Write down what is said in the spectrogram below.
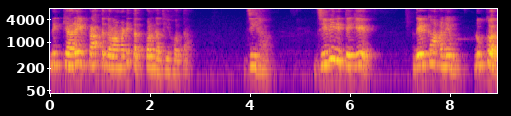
ને ક્યારેય પ્રાપ્ત કરવા માટે તત્પર નથી હોતા. જી હા, જેવી રીતે કે દેડકા અને ડુક્કર.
